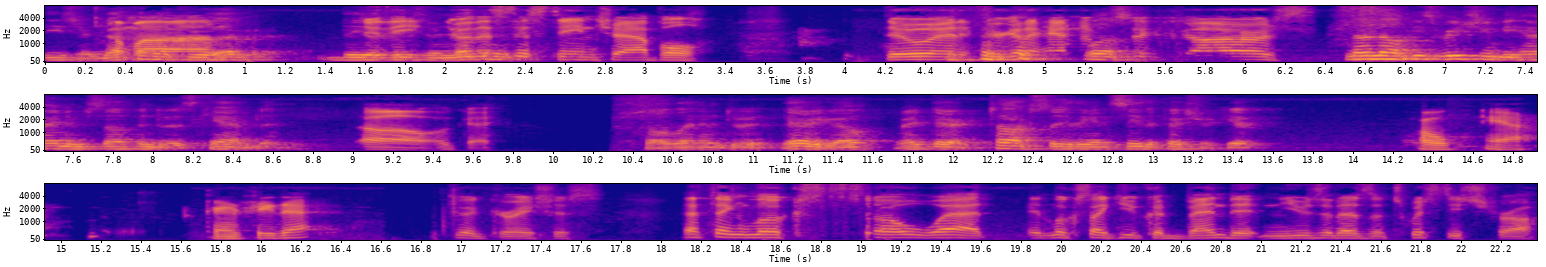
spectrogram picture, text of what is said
these are nothing like on. you'll ever. Do the these are do the Sistine Chapel. Do it if you're gonna hand them Well- cigars. No, no, he's reaching behind himself into his cabinet. Oh, okay. So I'll let him do it. There you go, right there. Talk so they can see the picture, Kip. Oh, yeah. Can you see that? Good gracious. That thing looks so wet. It looks like you could bend it and use it as a twisty straw.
